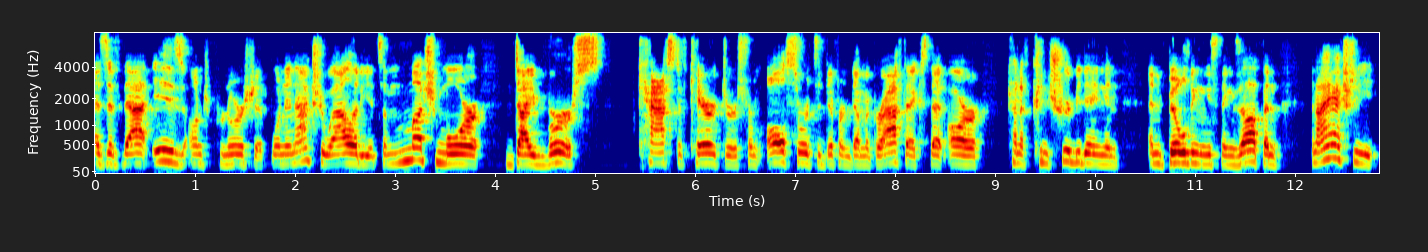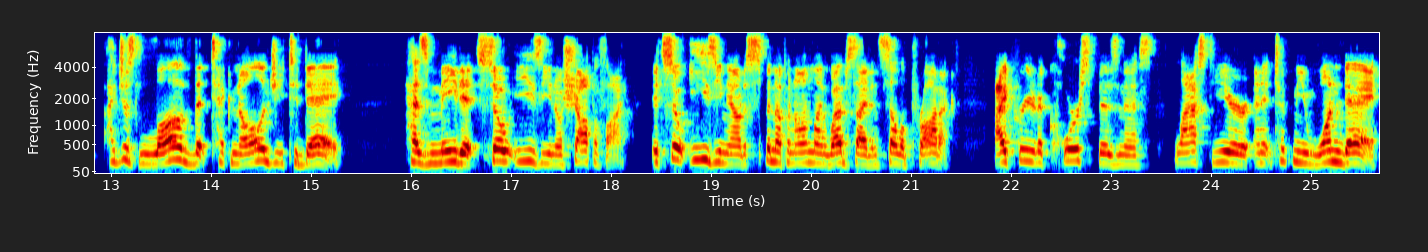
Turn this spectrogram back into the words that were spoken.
as if that is entrepreneurship, when in actuality, it's a much more diverse cast of characters from all sorts of different demographics that are kind of contributing and and building these things up and and I actually I just love that technology today has made it so easy, you know, Shopify. It's so easy now to spin up an online website and sell a product. I created a course business last year and it took me one day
